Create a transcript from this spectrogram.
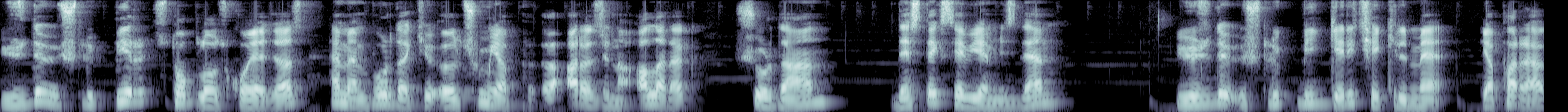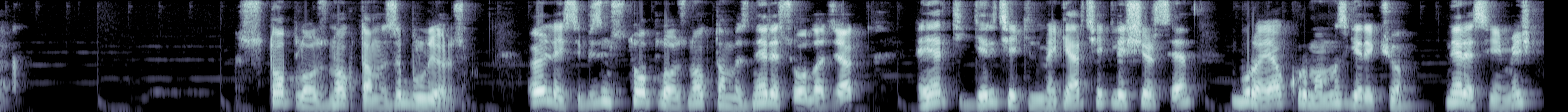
%3'lük bir stop loss koyacağız. Hemen buradaki ölçüm yap aracını alarak şuradan destek seviyemizden %3'lük bir geri çekilme yaparak stop loss noktamızı buluyoruz. Öyleyse bizim stop loss noktamız neresi olacak? Eğer ki geri çekilme gerçekleşirse buraya kurmamız gerekiyor. Neresiymiş?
